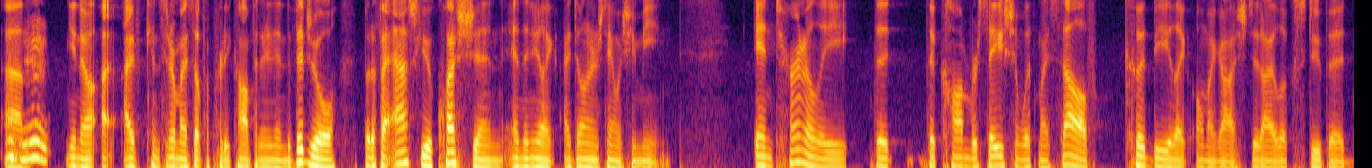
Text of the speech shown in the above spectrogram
Um, mm-hmm. You know, I, I consider myself a pretty confident individual, but if I ask you a question and then you're like, I don't understand what you mean, internally, the the conversation with myself could be like, oh my gosh, did I look stupid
